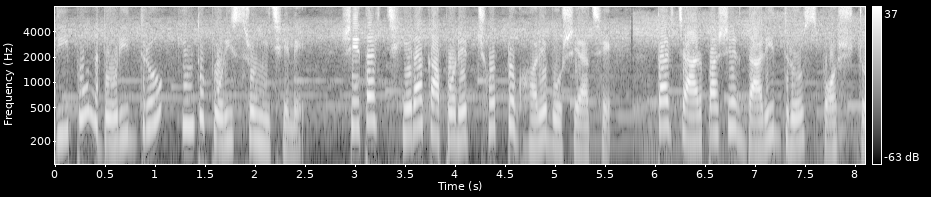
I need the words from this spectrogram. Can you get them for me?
দীপু দরিদ্র, কিন্তু পরিশ্রমী ছেলে। সে তার ছেঁড়া কাপড়ের ছোট্ট ঘরে বসে আছে। তার চারপাশের দারিদ্র্য স্পষ্ট।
